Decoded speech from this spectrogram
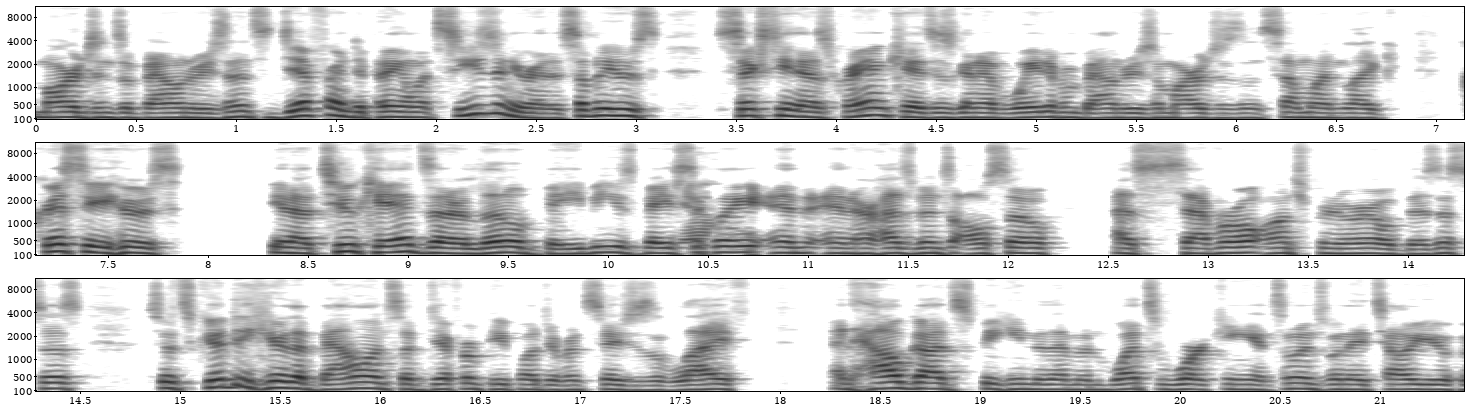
margins and boundaries, and it's different depending on what season you're in. As somebody who's 16 has grandkids is going to have way different boundaries and margins than someone like Christy, who's you know two kids that are little babies basically, yeah. and and her husband's also has several entrepreneurial businesses. So it's good to hear the balance of different people at different stages of life and how God's speaking to them and what's working. And sometimes when they tell you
